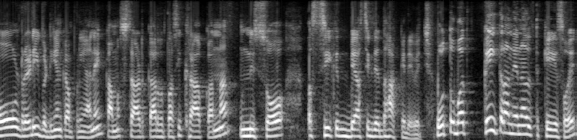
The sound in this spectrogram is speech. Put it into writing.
ਆਲਰੇਡੀ ਵੱਡੀਆਂ ਕੰਪਨੀਆਂ ਨੇ, ਕੰਮ ਸਟਾਰਟ ਕਰ ਦਿੱਤਾ ਸੀ ਖਰਾਬ ਕਰਨਾ 1980 ਕਿ 82 ਦੇ ਦਹਾਕੇ ਦੇ ਵਿੱਚ। ਉਸ ਤੋਂ ਬਾਅਦ ਕਈ ਤਰ੍ਹਾਂ ਦੇ ਨਾਲ ਕੇਸ ਹੋਏ,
